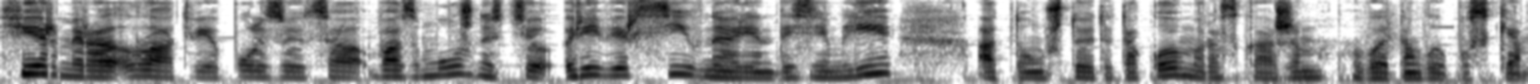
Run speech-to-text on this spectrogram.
Фермеры Латвии пользуются возможностью реверсивной аренды земли. О том, что это такое, мы расскажем в этом выпуске.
